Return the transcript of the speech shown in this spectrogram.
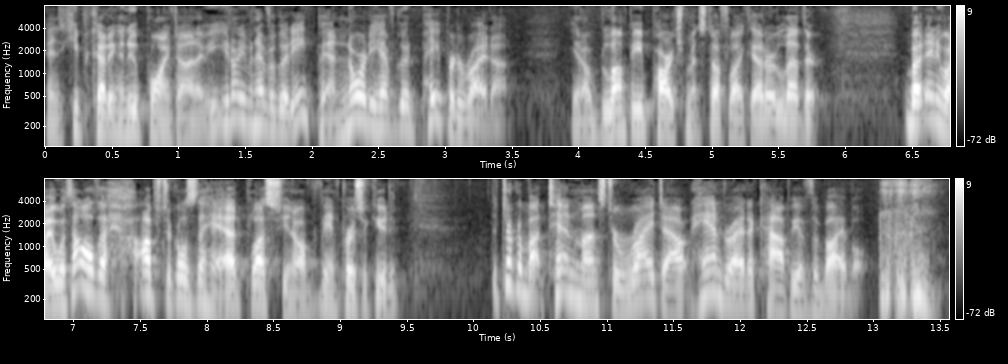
and keep cutting a new point on it. You don't even have a good ink pen, nor do you have good paper to write on. You know, lumpy parchment, stuff like that, or leather. But anyway, with all the obstacles they had, plus, you know, being persecuted, it took about 10 months to write out, handwrite a copy of the Bible.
